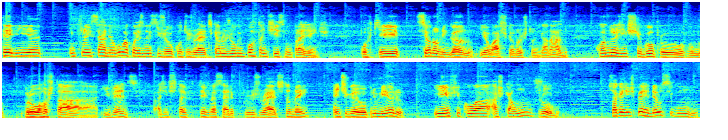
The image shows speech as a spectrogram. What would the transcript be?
teria influenciado em alguma coisa nesse jogo contra os Reds, que era um jogo importantíssimo pra gente. Porque, se eu não me engano, e eu acho que eu não estou enganado, quando a gente chegou pro, pro All-Star Event, a gente teve a série pros Reds também. A gente ganhou o primeiro e ficou, a, acho que a um jogo. Só que a gente perdeu o segundo.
